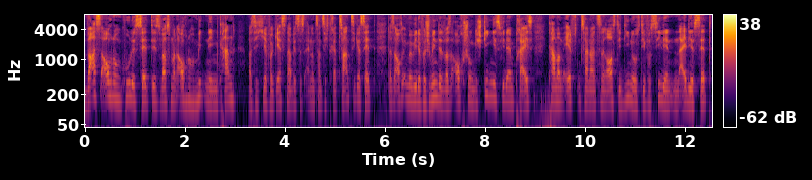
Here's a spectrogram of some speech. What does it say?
Was auch noch ein cooles Set ist, was man auch noch mitnehmen kann, was ich hier vergessen habe, ist das 21320er Set, das auch immer wieder verschwindet, was auch schon gestiegen ist wieder im Preis, kam am 11.2019 raus, die Dinos, die Fossilien, ein Ideas Set.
